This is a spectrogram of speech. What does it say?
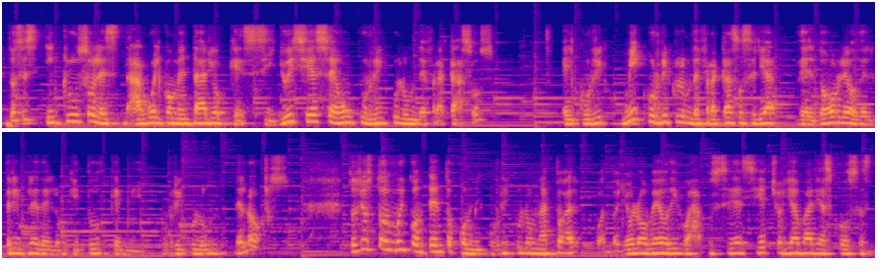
Entonces, incluso les hago el comentario que si yo hiciese un currículum de fracasos, el mi currículum de fracasos sería del doble o del triple de longitud que mi currículum de logros. Entonces yo estoy muy contento con mi currículum actual. Cuando yo lo veo digo, ah, pues sí, sí he hecho ya varias cosas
